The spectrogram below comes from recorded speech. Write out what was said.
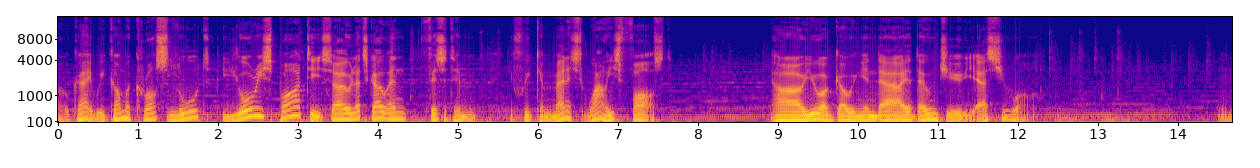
Okay, we come across Lord Yori's party. So let's go and visit him. If we can manage... Wow, he's fast. Oh, you are going in there, don't you? Yes, you are. Hmm.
